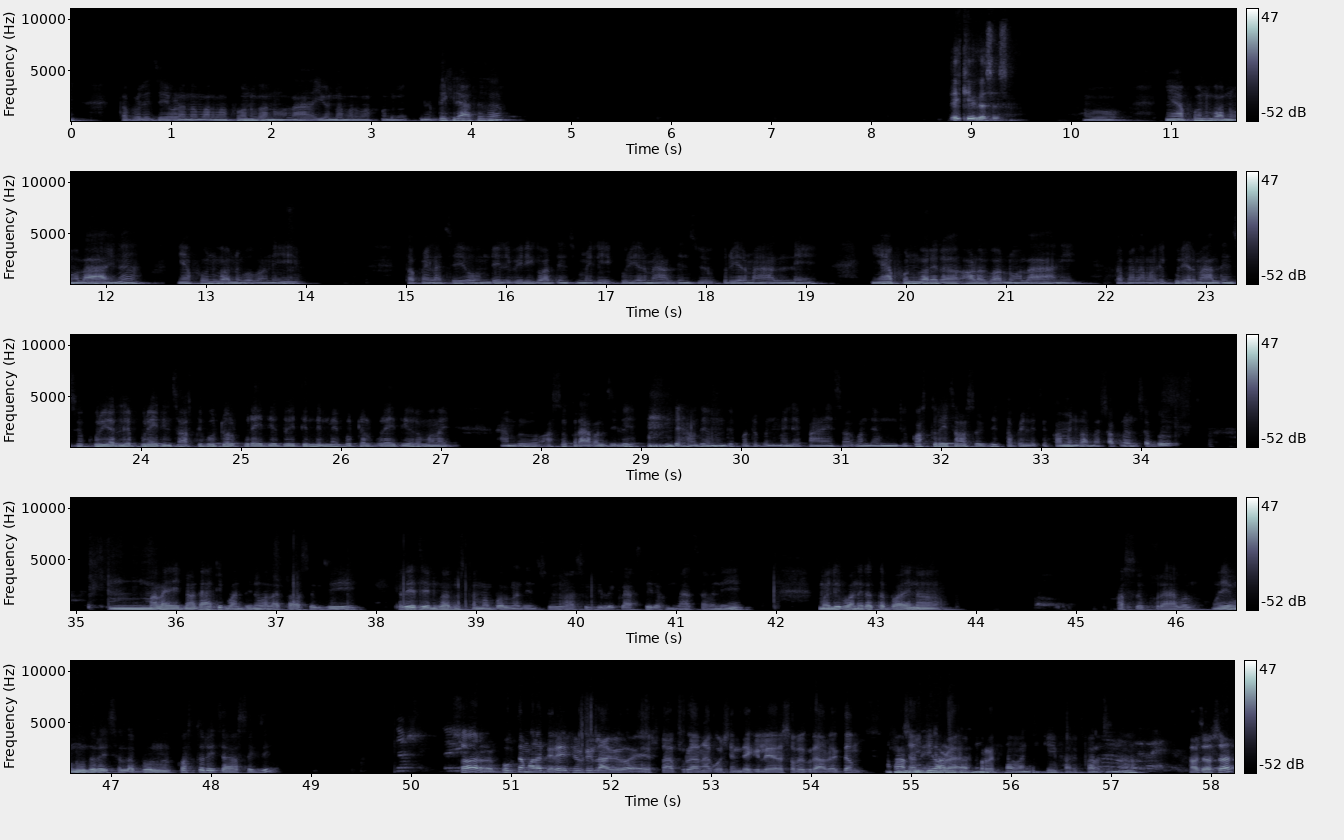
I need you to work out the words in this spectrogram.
तपाईँले चाहिँ एउटा नम्बरमा फोन गर्नुहोला। यो नम्बरमा फोन देखिरहेको छ सर? देखिएको छ सर। हो। यहाँ फोन गर्नुहोला होइन? यहाँ फोन गर्नुभयो भने तपाईँलाई चाहिँ होम डेलिभरी गरिदिन्छु मैले कुरियरमा हालिदिन्छु कुरियरमा हाल्ने। यहाँ फोन गरेर अर्डर गर्नुहोला अनि तपाईँलाई मैले कुरियरमा हालिदिन्छु। कुरियरले पुऱ्याइदिन्छ अस्ति बुटवल पुऱ्याइदियो दुई तिन दिनमै बुटवल पुऱ्याइदियो र मलाई हाम्रो अशोक रावलजीले देखाउँदै हुनुहुन्थ्यो फोटो पनि मैले पाएछ भन्दै हुनुहुन्थ्यो। कस्तो रहेछ अशोकजी? तपाईँले चाहिँ कमेन्ट गर्न सक्नुहुन्छ बु मलाई नढाँटी भनिदिनु होला त अशोकजी। रेज हेन्ड गर्नुहोस् त म बोल्न दिन्छु। अशोकजीले क्लास दिइराख्नु भएको छ भने मैले भनेर त भएन। अशोक रावल म हुनुहुँदो रहेछ ल बोल्नु। कस्तो रहेछ अशोकजी? सर बुक त मलाई धेरै इफेक्टिभ लाग्यो यसमा पुराना क्वेसनदेखि लिएर सबै कुराहरू एकदम केही फरक पर्दैन हजुर सर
